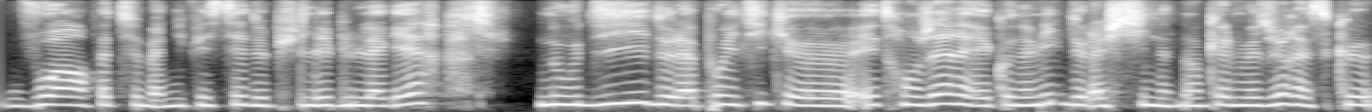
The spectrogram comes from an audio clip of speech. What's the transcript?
voit en fait se manifester depuis le début de la guerre nous dit de la politique euh, étrangère et économique de la Chine? Dans quelle mesure est-ce que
